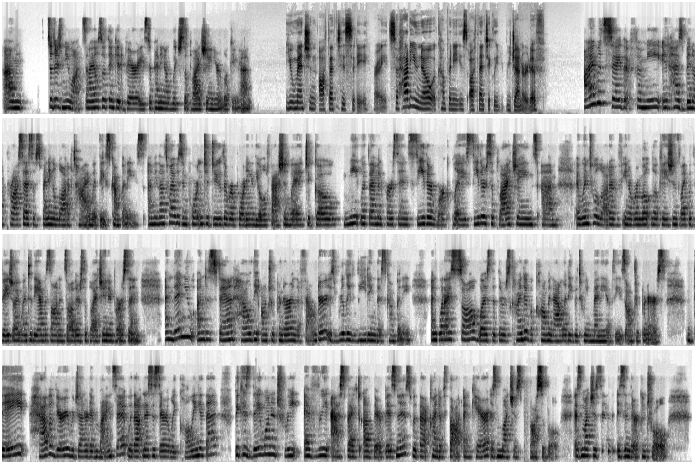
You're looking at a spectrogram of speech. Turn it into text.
Um, so there's nuance. And I also think it varies depending on which supply chain you're looking at. You mentioned authenticity, right? So, how do you know a company is authentically regenerative? I would say that for me, it has been a process of spending a lot of time with these companies. I mean, that's why it was important to do the reporting in the old fashioned way to go meet with them in person, see their workplace, see their supply chains. Um, I went to a lot of, you know, remote locations like with Veja, I went to the Amazon and saw their supply chain in person. And then you understand how the entrepreneur and the founder is really leading this company. And what I saw was that there's kind of a commonality between many of these entrepreneurs they have a very regenerative mindset without necessarily calling it that because they want to treat every aspect of their business with that kind of thought and care as much as possible, as much as is in their control.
